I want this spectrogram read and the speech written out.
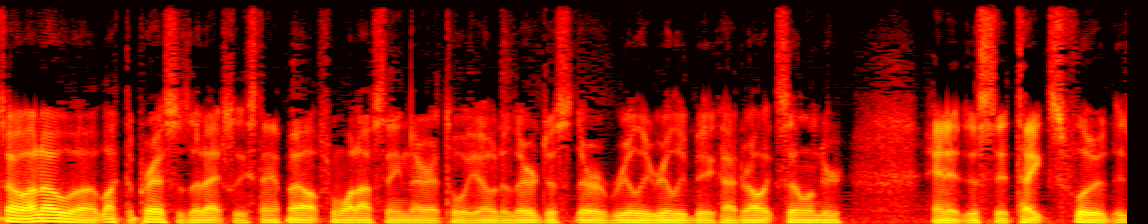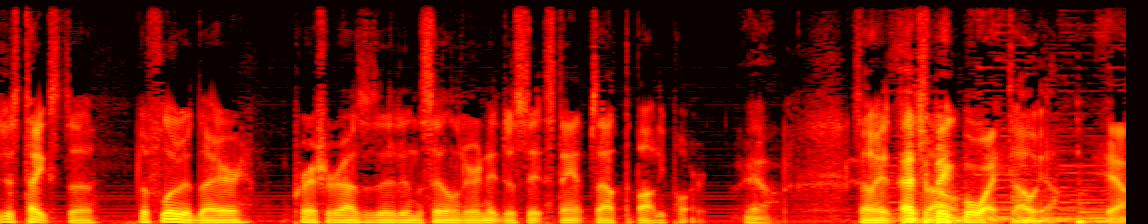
So I know, uh, like the presses that actually stamp out, from what I've seen there at Toyota, they're just they're a really really big hydraulic cylinder, and it just it takes fluid. It just takes the the fluid there, pressurizes it in the cylinder, and it just it stamps out the body part. Yeah, So it, That's a big all- boy. Oh yeah. yeah.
